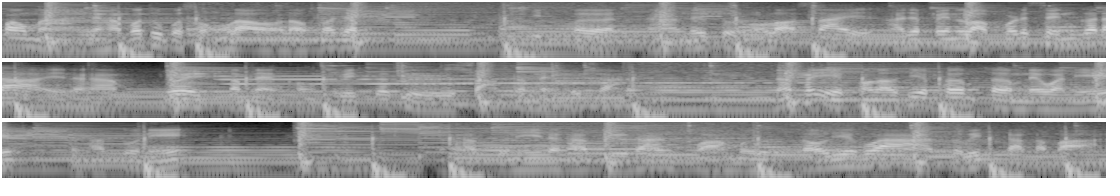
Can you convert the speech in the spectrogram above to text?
เป้าหมายนะครับวัตถุประสงค์เราเราก็จะปิดเปิดนะในส่วนของหลอดไส้ อาจจะเป็นหลอดฟลูออเรสเซนต์ก็ได้นะครับ ด้วยตำแหน่งของสวิตช์ก็คือ 3 ตำแหน่งด้วยกันนั้นพระเอกของเราที่จะเพิ่มเติมในวันนี้นะครับตัวนี้นะครับตัวนี้นะครับอยู่ด้านขวามือ เราเรียกว่าสวิตช์กากบาท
